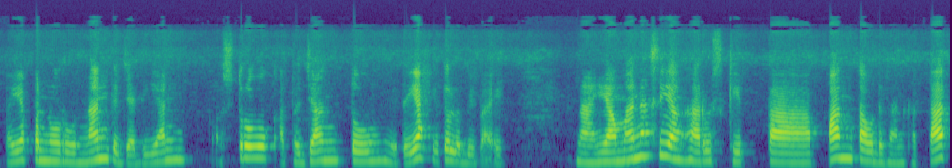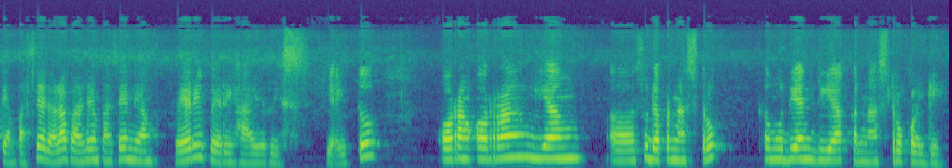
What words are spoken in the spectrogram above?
apa ya penurunan kejadian stroke atau jantung gitu ya. Itu lebih baik. Nah yang mana sih yang harus kita pantau dengan ketat? Yang pasti adalah pasien-pasien yang very very high risk yaitu orang-orang yang uh, sudah pernah stroke kemudian dia kena stroke lagi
